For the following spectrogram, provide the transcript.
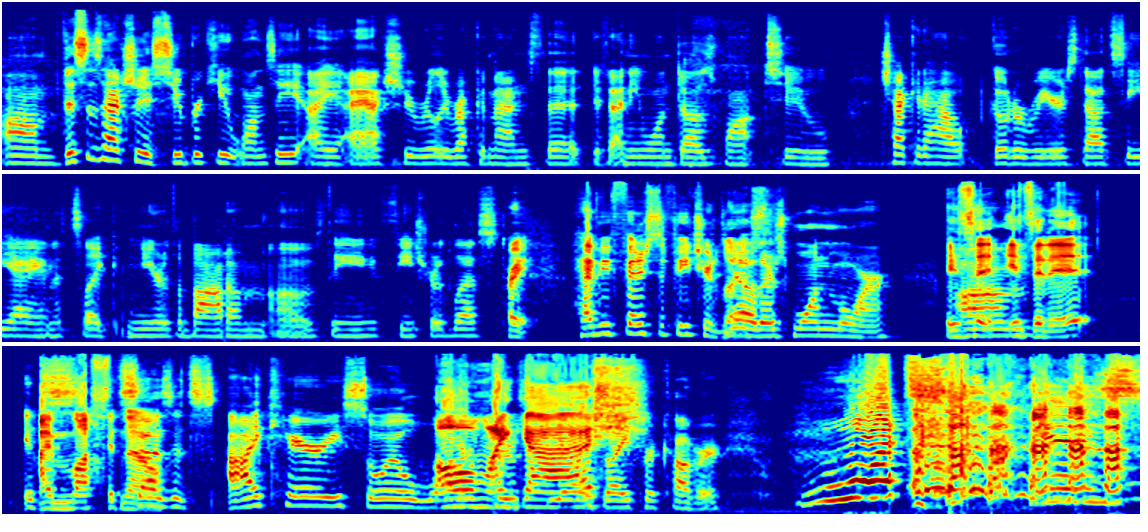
Um, this is actually a super cute onesie. I, I actually really recommend that if anyone does want to check it out, go to rearz.ca and it's like near the bottom of the featured list. All right. Have you finished the featured list? No, there's one more. Is um, it? Is it it? It's, I must it know. says it's I carry soil Oh my gosh. Diaper cover. What is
